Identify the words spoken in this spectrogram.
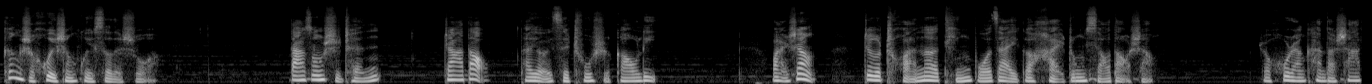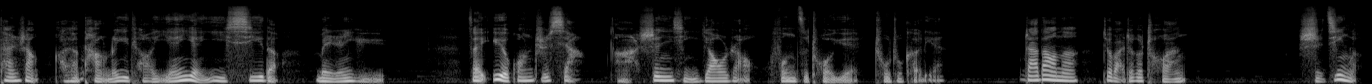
更是绘声绘色的说。大宋使臣扎道，他有一次出使高丽，晚上，这个船呢停泊在一个海中小岛上，这忽然看到沙滩上好像躺着一条奄奄一息的美人鱼，在月光之下啊，身形妖娆，风姿绰约，楚楚可怜。扎道呢就把这个船驶近了，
